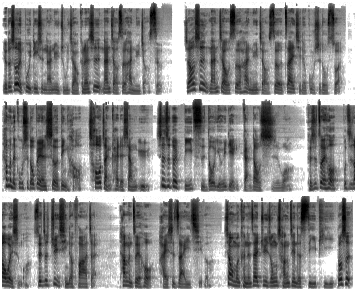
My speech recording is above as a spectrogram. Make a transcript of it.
有的时候也不一定是男女主角，可能是男角色和女角色。只要是男角色和女角色在一起的故事都算。他们的故事都被人设定好，超展开的相遇，甚至对彼此都有一点感到失望。可是最后不知道为什么，随着剧情的发展，他们最后还是在一起了。像我们可能在剧中常见的 CP，都是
